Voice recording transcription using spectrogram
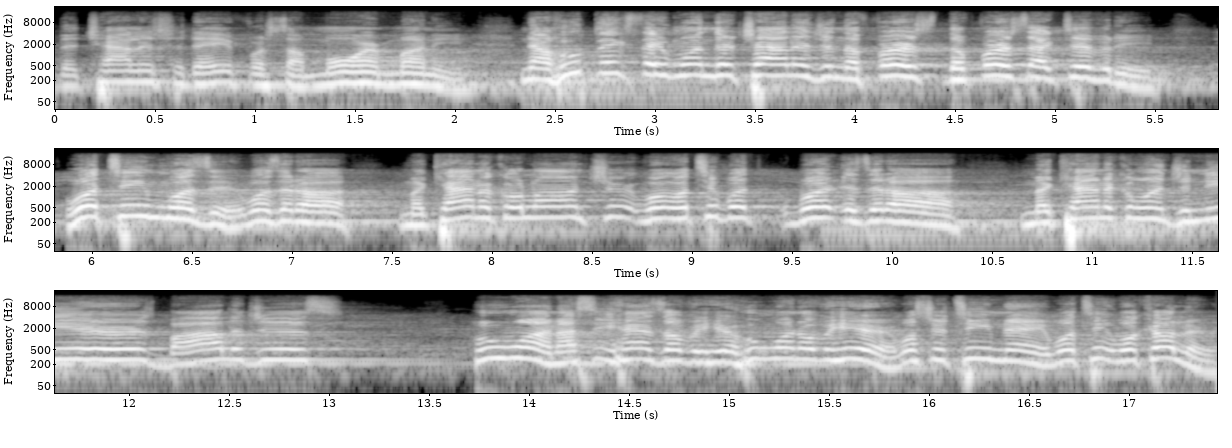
the challenge today for some more money. Now, who thinks they won their challenge in the first the first activity? What team was it? Was it a mechanical launcher? What what what, what is it? A mechanical engineers, biologists? Who won? I see hands over here. Who won over here? What's your team name? What team? What color?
